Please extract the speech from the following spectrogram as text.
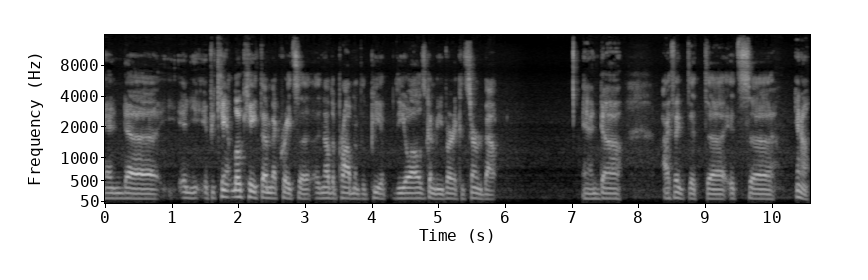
and uh, and if you can't locate them, that creates a, another problem that the DOL is going to be very concerned about and uh, I think that uh, it's uh, you know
